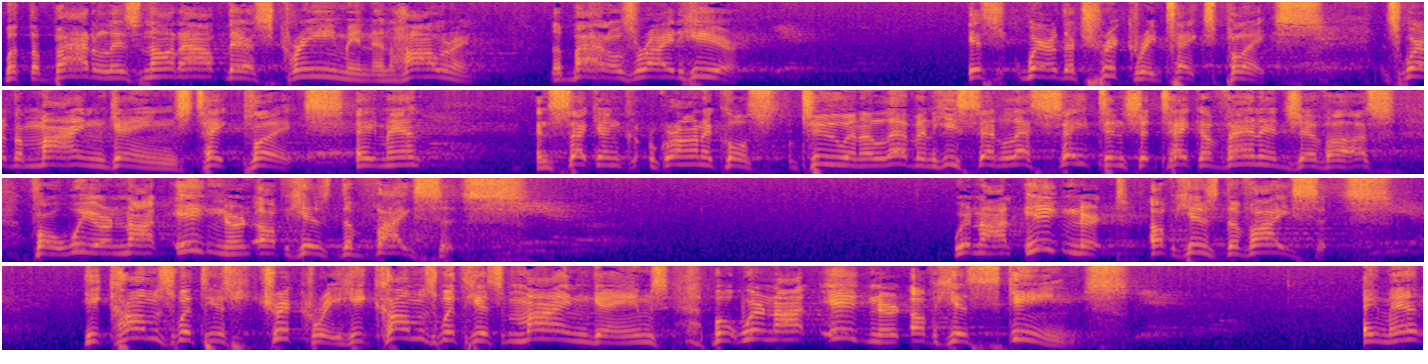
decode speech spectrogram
But the battle is not out there screaming and hollering. The battle's right here. It's where the trickery takes place. It's where the mind games take place. Amen. In Second Chronicles 2 and 11, he said, Lest Satan should take advantage of us, for we are not ignorant of his devices. We're not ignorant of his devices. He comes with his trickery, he comes with his mind games, but we're not ignorant of his schemes. Amen.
